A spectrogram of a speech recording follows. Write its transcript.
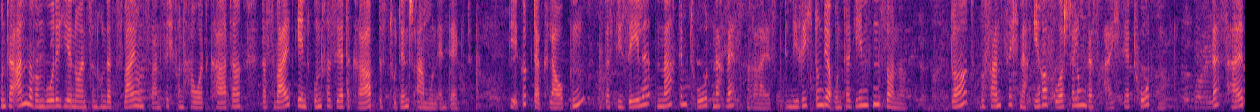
Unter anderem wurde hier 1922 von Howard Carter das weitgehend unversehrte Grab des Tutanchamun entdeckt. Die Ägypter glaubten, dass die Seele nach dem Tod nach Westen reist, in die Richtung der untergehenden Sonne. Dort befand sich nach ihrer Vorstellung das Reich der Toten. Deshalb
